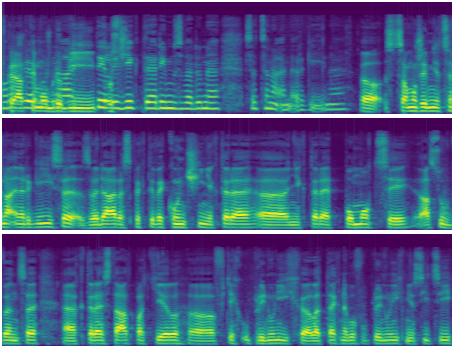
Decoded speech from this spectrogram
v krátkém období ty lidi, kterým zvedne se cena energií, ne? Samozřejmě cena energií se zvedá, respektive končí některé, některé pomoci a subvence, které které stát platil eh, v těch uplynulých letech nebo v uplynulých měsících,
